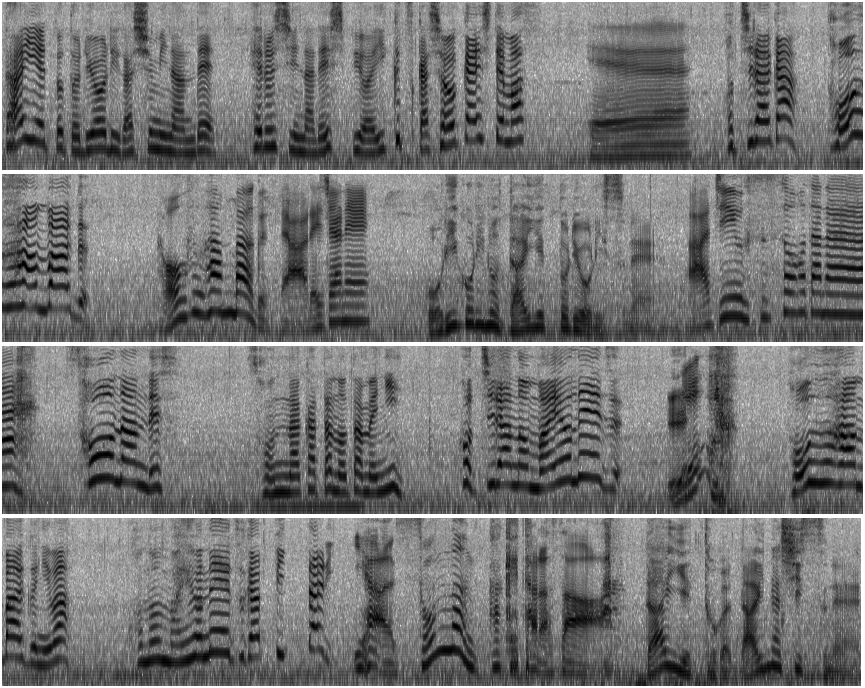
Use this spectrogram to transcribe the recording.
ダイエットと料理が趣味なんでヘルシーなレシピをいくつか紹介してます。へえ。こちらが豆腐ハンバーグ。豆腐ハンバーグってあれじゃね？ゴリゴリのダイエット料理っすね。味薄そうだな。そうなんですそんな方のためにこちらのマヨネーズ。え？豆腐ハンバーグにはこのマヨネーズがぴったり。いやそんなんかけたらさ。ダイエットが台無しっすね。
